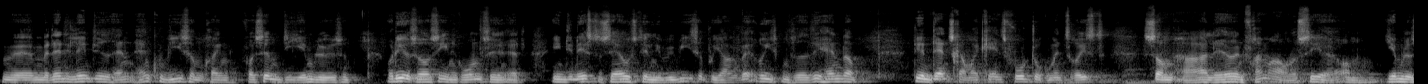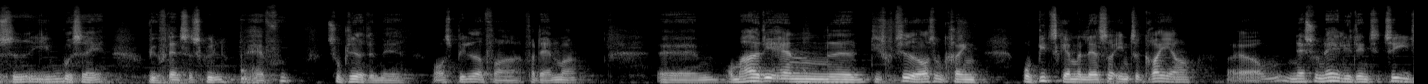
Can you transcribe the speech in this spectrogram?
med, med den elendighed, han, han kunne vise omkring for eksempel de hjemløse. Og det er jo så også en af grunden til, at en af de næste særudstillinger, vi viser på Jacob Rigsmuseet, det handler det er en dansk-amerikansk fotodokumentarist, som har lavet en fremragende serie om hjemløshed i USA. Vi kan for den sags skyld have supplerede det med vores billeder fra, fra Danmark. Øh, og meget af det, han øh, diskuterede også omkring, hvorvidt skal man lade sig integrere øh, national identitet,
